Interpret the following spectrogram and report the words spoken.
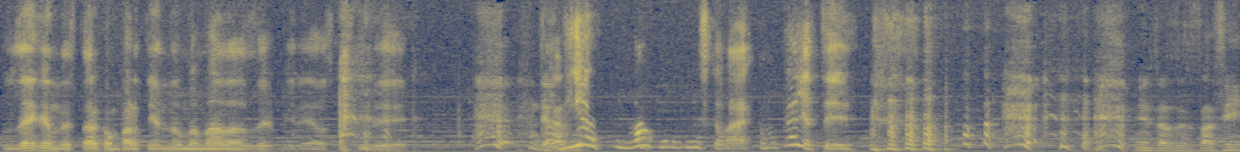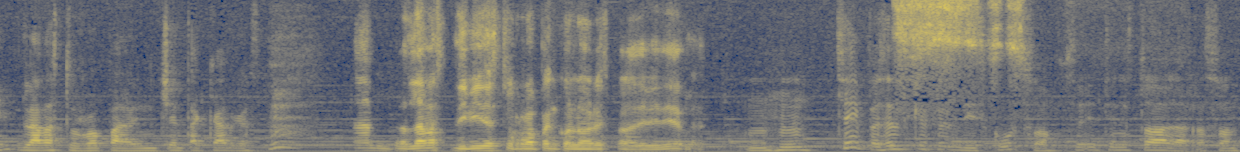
pues dejen de estar compartiendo mamadas de videos así de... De la- "Sabías, no, es como, "Ah, cállate. Mientras estás así, lavas tu ropa en 80 cargas. Ah, mientras lavas, divides tu ropa en colores para dividirla. Sí, pues es que es el discurso. Sí, tienes toda la razón.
